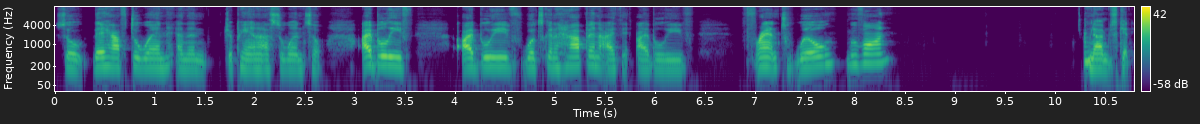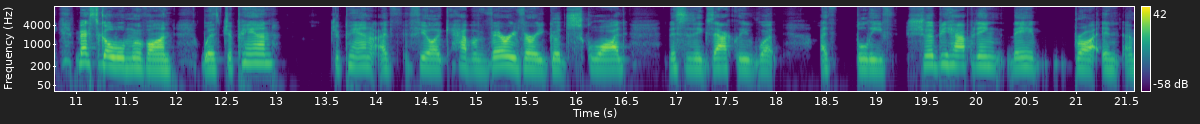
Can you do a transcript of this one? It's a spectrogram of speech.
so they have to win, and then Japan has to win. So I believe, I believe what's going to happen. I think I believe France will move on. No, I'm just kidding. Mexico will move on with Japan. Japan, I feel like, have a very, very good squad. This is exactly what I believe should be happening. They brought in a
